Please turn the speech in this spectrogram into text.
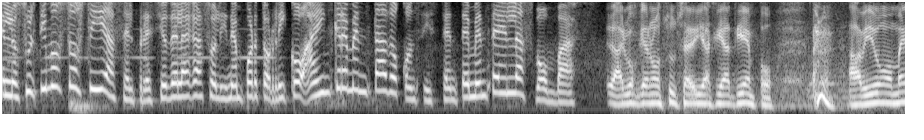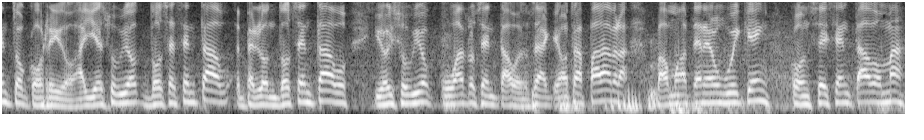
En los últimos dos días, el precio de la gasolina en Puerto Rico ha incrementado consistentemente en las bombas. Algo que no sucedía hacía tiempo. ha habido un aumento corrido. Ayer subió 12 centavos, eh, perdón, 2 centavos y hoy subió 4 centavos. O sea que en otras palabras, vamos a tener un weekend con 6 centavos más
